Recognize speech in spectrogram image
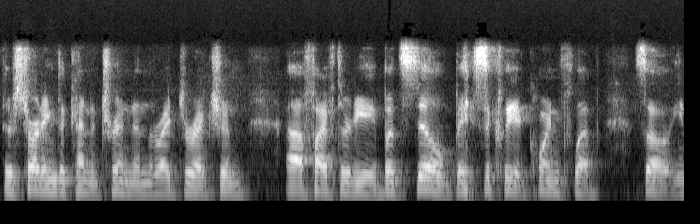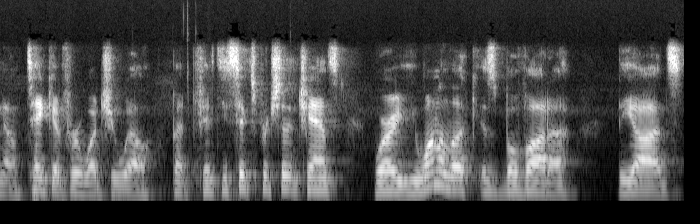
they're starting to kind of trend in the right direction. Uh, 538, but still basically a coin flip. So you know, take it for what you will. But 56% chance. Where you want to look is Bovada, the odds.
